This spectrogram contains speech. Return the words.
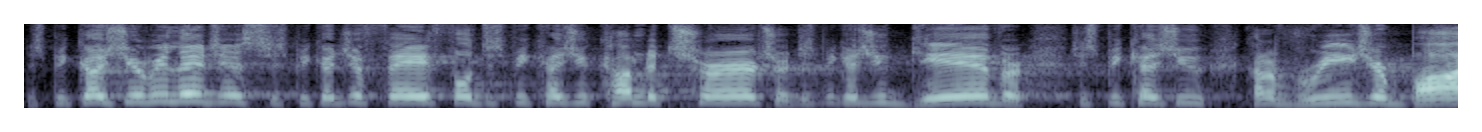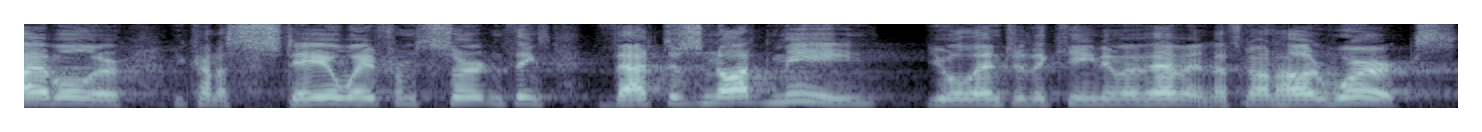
Just because you're religious, just because you're faithful, just because you come to church, or just because you give, or just because you kind of read your Bible, or you kind of stay away from certain things, that does not mean you will enter the kingdom of heaven. That's not how it works.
